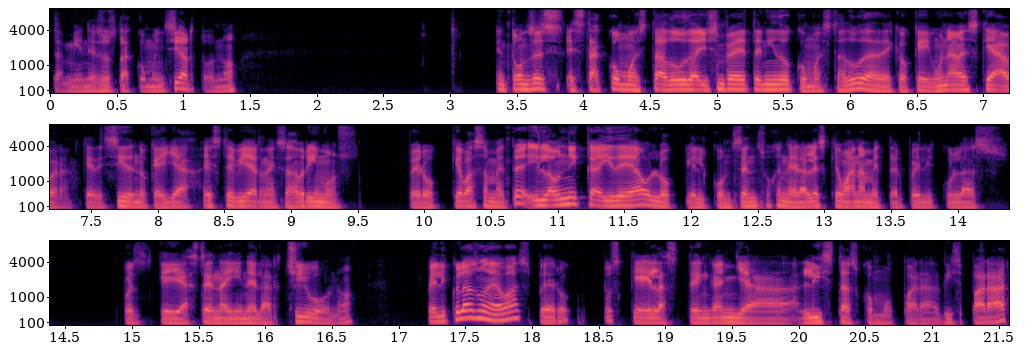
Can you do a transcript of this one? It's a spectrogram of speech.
también eso está como incierto, ¿no? Entonces está como esta duda, yo siempre he tenido como esta duda de que, ok, una vez que abran, que deciden, ok, ya, este viernes abrimos, pero ¿qué vas a meter? Y la única idea o lo, el consenso general es que van a meter películas pues que ya estén ahí en el archivo, ¿no? Películas nuevas, pero pues que las tengan ya listas como para disparar.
